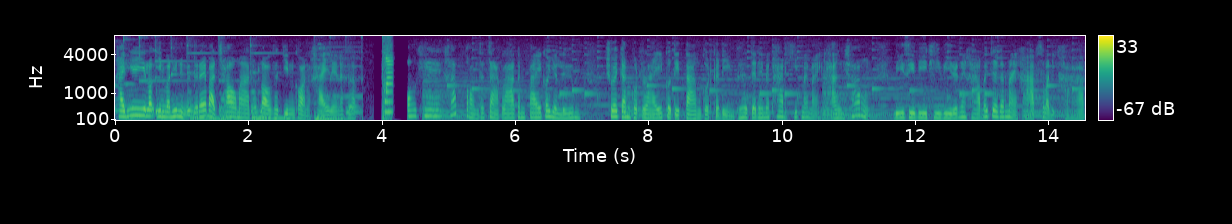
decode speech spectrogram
ใครที่ล็อกอินวันที่หนึ่งก็จะได้บัตรเช่ามาทดลองสกินก่อนใครเลยนะครับ โอเคครับ ก่อนจะจากลากันไปก็อย่าลืม ช่วยกันกดไลค์ กดติดตาม กดกระดิ่ง เพื่อจะได้ไม่พลาดคลิปใหม่ๆ ทางช่อง BCB TV ด้วยนะครับ ไว้เจอกันใหม่ครับ สวัสดีครับ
